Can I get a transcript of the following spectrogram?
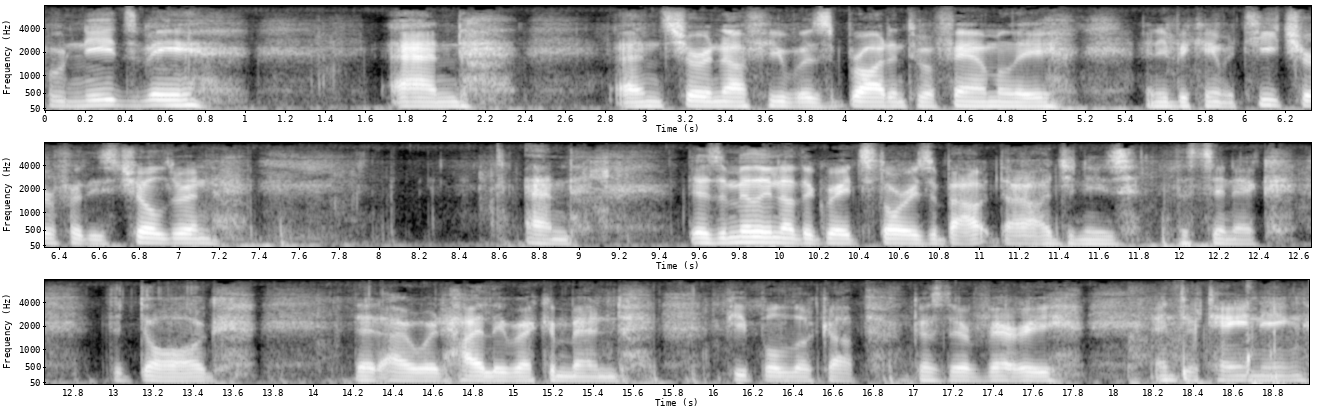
who needs me," and and sure enough, he was brought into a family, and he became a teacher for these children. And there's a million other great stories about Diogenes the Cynic, the dog, that I would highly recommend people look up because they're very entertaining,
